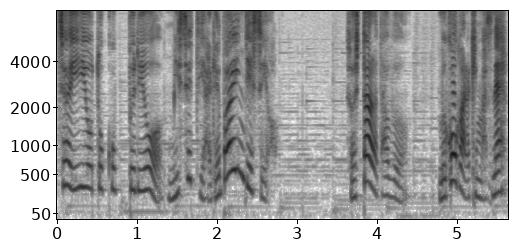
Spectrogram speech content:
ちゃいい男っぷりを見せてやればいいんですよ。そしたら多分、向こうから来ますね。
